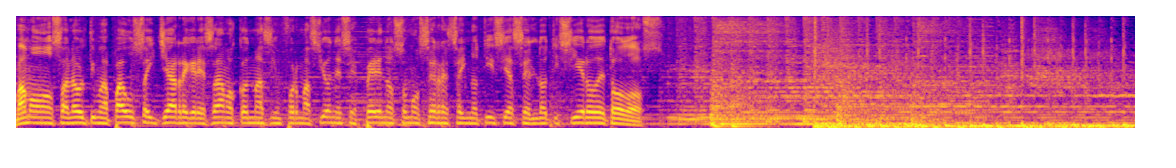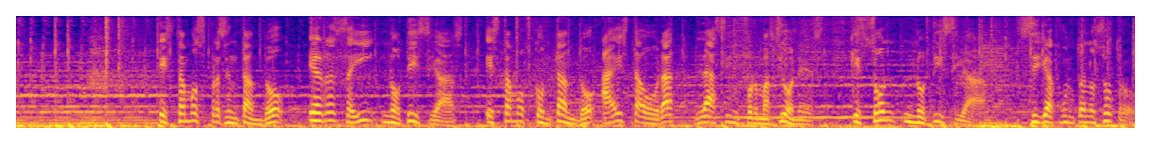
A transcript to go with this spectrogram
Vamos a la última pausa y ya regresamos con más informaciones. Espérenos, somos R6 Noticias, el noticiero de todos. Estamos presentando RCI Noticias. Estamos contando a esta hora las informaciones que son noticia. Siga junto a nosotros.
